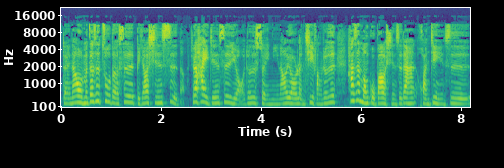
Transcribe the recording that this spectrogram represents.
对，那我们这次住的是比较新式的，就是它已经是有就是水泥，然后有冷气房，就是它是蒙古包的形式，但环境是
